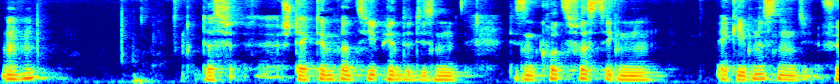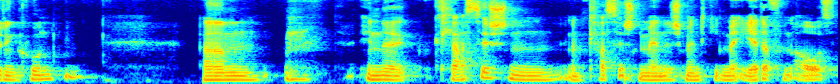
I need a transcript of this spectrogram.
Mhm. Das steckt im Prinzip hinter diesen, diesen kurzfristigen Ergebnissen für den Kunden. Ähm, in, einer klassischen, in einem klassischen Management geht man eher davon aus,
